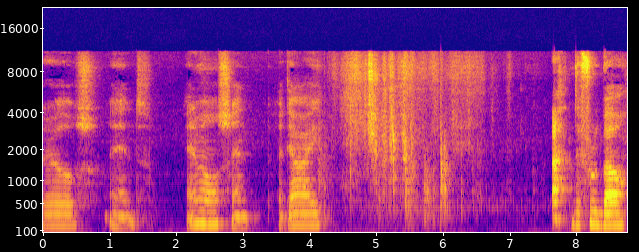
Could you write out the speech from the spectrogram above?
girls and animals and a guy. Ah, the fruit bowl.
